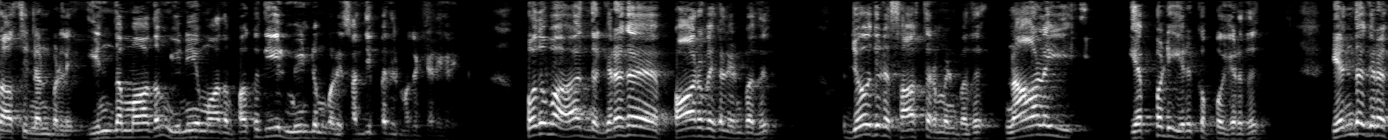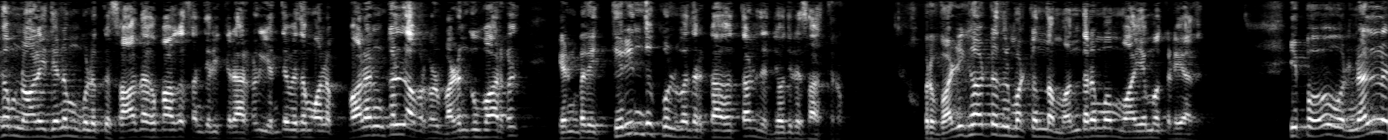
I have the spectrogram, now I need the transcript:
ராசி நண்பர்களே இந்த மாதம் இனிய மாதம் பகுதியில் மீண்டும் உங்களை சந்திப்பதில் மகிழ்ச்சி அடைகிறேன். பொதுவாக இந்த கிரக பார்வைகள் என்பது ஜோதிட சாஸ்திரம் என்பது நாளை எப்படி இருக்கப் போகிறது எந்த கிரகம் நாளை தினம் உங்களுக்கு சாதகமாக சஞ்சரிக்கிறார்கள் எந்த விதமான பலன்கள் அவர்கள் வழங்குவார்கள் என்பதை தெரிந்து கொள்வதற்காகத்தான் இந்த ஜோதிட சாஸ்திரம். ஒரு வழிகாட்டுதல் மட்டும்தான் மந்திரமும் மாயமோ கிடையாது. இப்போ ஒரு நல்ல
